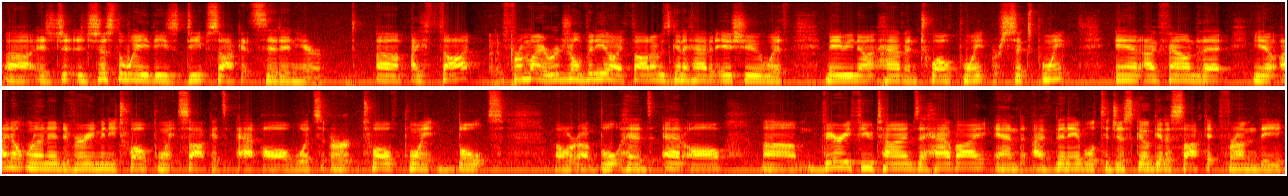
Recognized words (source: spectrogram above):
uh, it's just, it's just the way these deep sockets sit in here. Um, I thought from my original video, I thought I was going to have an issue with maybe not having 12 point or 6 point. And I found that you know I don't run into very many 12 point sockets at all what's or 12 point bolts or uh, bolt heads at all. Um, very few times have I and I've been able to just go get a socket from the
